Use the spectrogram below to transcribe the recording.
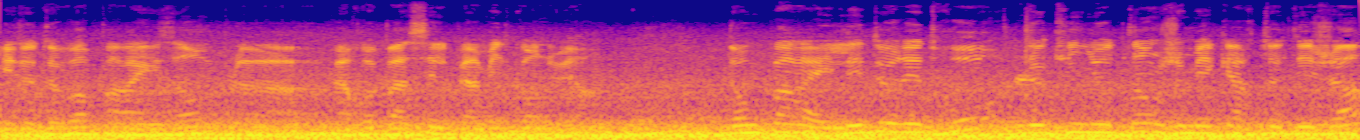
et de devoir par exemple euh, repasser le permis de conduire. Donc pareil, les deux rétros, le clignotant je m'écarte déjà.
